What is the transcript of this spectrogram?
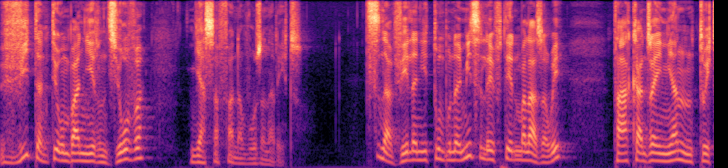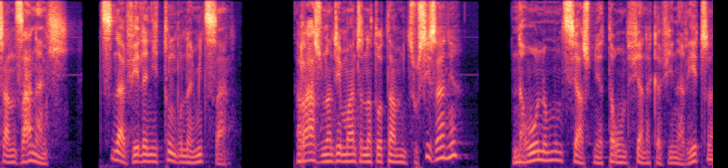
Vitany teo ambany herin'i Jehovah ny asa fanavaozana rehetra. Tsy navelany hitombina mihitsy ilay fiteny malaza hoe, Tahaka an-drainy ihany ny toetran-janany. Tsy navelany hitombona mihitsy izany. Raha azon'Andriamanitra natao tamin'i Josia izany, nahoana moa no tsy azony atao amin'ny fianakaviana rehetra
